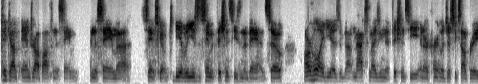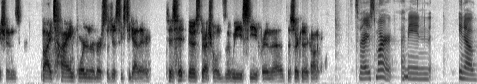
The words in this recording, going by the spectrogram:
pick up and drop off in the same in the same uh, same scope to be able to use the same efficiencies in the van. So our whole idea is about maximizing the efficiency in our current logistics operations by tying forward and reverse logistics together to hit those thresholds that we see for the, the circular economy. It's very smart. I mean you know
